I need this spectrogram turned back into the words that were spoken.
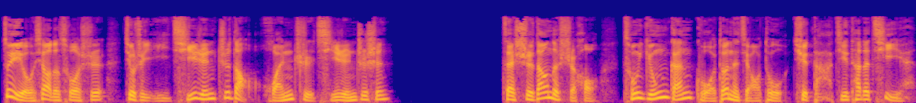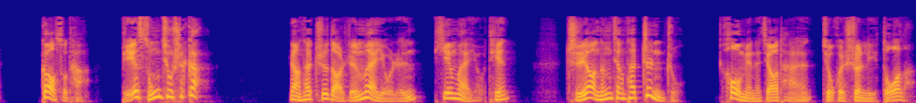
最有效的措施就是以其人之道还治其人之身。在适当的时候，从勇敢果断的角度去打击他的气焰，告诉他别怂就是干，让他知道人外有人，天外有天。只要能将他镇住，后面的交谈就会顺利多了。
